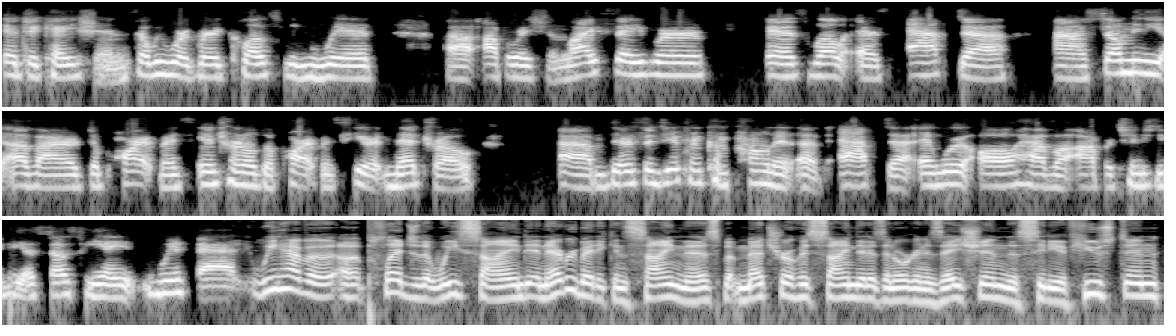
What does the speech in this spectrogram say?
education. So we work very closely with uh, Operation Lifesaver as well as APTA. Uh, so many of our departments, internal departments here at Metro, um, there's a different component of APTA, and we all have an opportunity to be associated with that. We have a, a, pledge that we signed, and everybody can sign this, but Metro has signed it as an organization. The city of Houston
